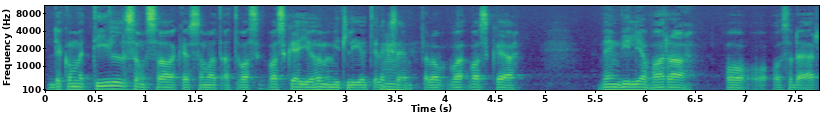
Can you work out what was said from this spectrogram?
Det kommer till som saker som att, att vad, vad ska jag göra med mitt liv till Mm. exempel och vad, vad ska jag... Vem vill jag vara och, och, och sådär.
